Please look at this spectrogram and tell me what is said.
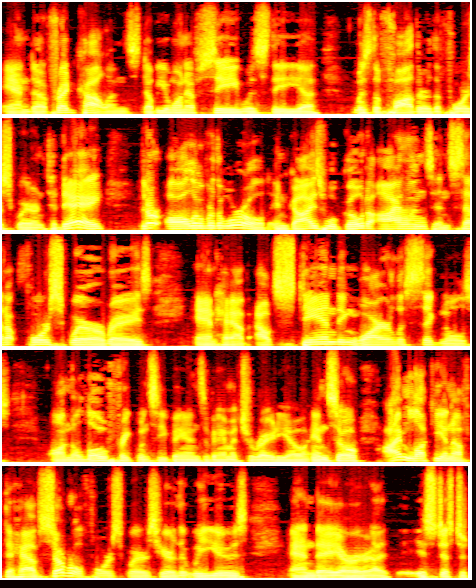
and uh, Fred Collins, W1FC, was the, uh, was the father of the Foursquare. And today, they're all over the world, and guys will go to islands and set up Foursquare arrays and have outstanding wireless signals on the low frequency bands of amateur radio. And so I'm lucky enough to have several four squares here that we use, and they are, uh, it's just a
